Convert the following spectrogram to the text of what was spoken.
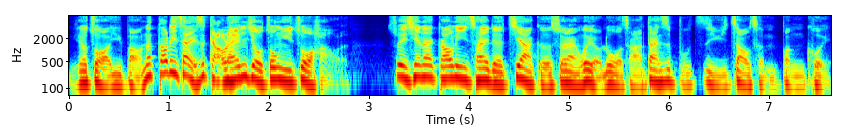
你就做好预报。那高丽菜也是搞了很久，终于做好了。所以现在高丽菜的价格虽然会有落差，但是不至于造成崩溃。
